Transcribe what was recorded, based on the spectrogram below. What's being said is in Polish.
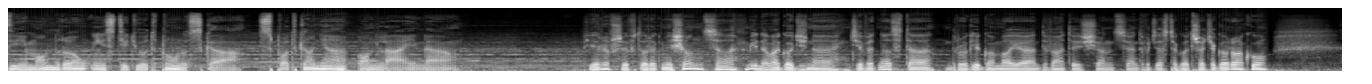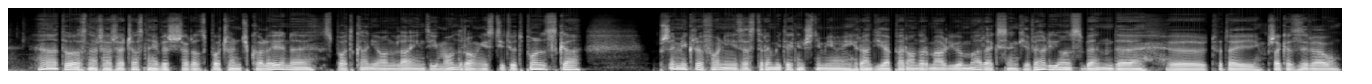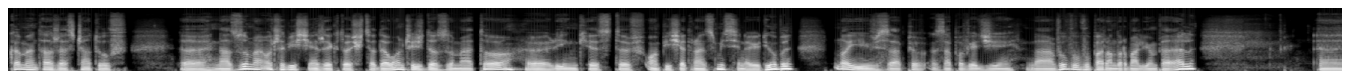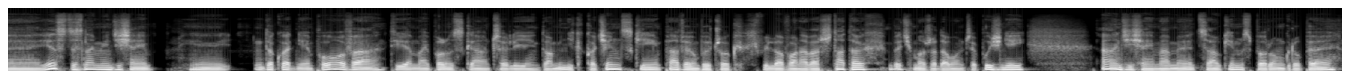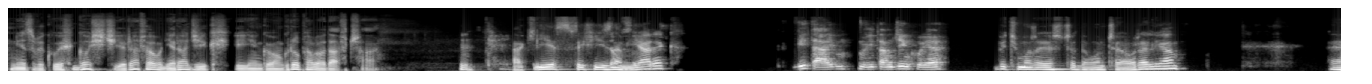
The Monroe Institute Polska. Spotkania online. Pierwszy wtorek miesiąca minęła godzina 19, 2 maja 2023 roku. A to oznacza, że czas najwyższy rozpocząć kolejne spotkanie online The Monroe Institute Polska. Przy mikrofonie za starami technicznymi Radia Paranormalium Marek Sękiewelios będę y, tutaj przekazywał komentarze z czatów y, na Zooma. Oczywiście, jeżeli ktoś chce dołączyć do Zooma, to y, link jest w opisie transmisji na YouTube, no i w zapowiedzi na www.paranormalium.pl. Jest z nami dzisiaj dokładnie połowa TMI Polska, czyli Dominik Kocięcki, Paweł Byczuk chwilowo na warsztatach, być może dołączy później. A dzisiaj mamy całkiem sporą grupę niezwykłych gości. Rafał Nieradzik i jego grupa badawcza. Hmm. Tak, i jest w tej chwili z nami Jarek. Witam, witam, dziękuję. Być może jeszcze dołączy Aurelia. E,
